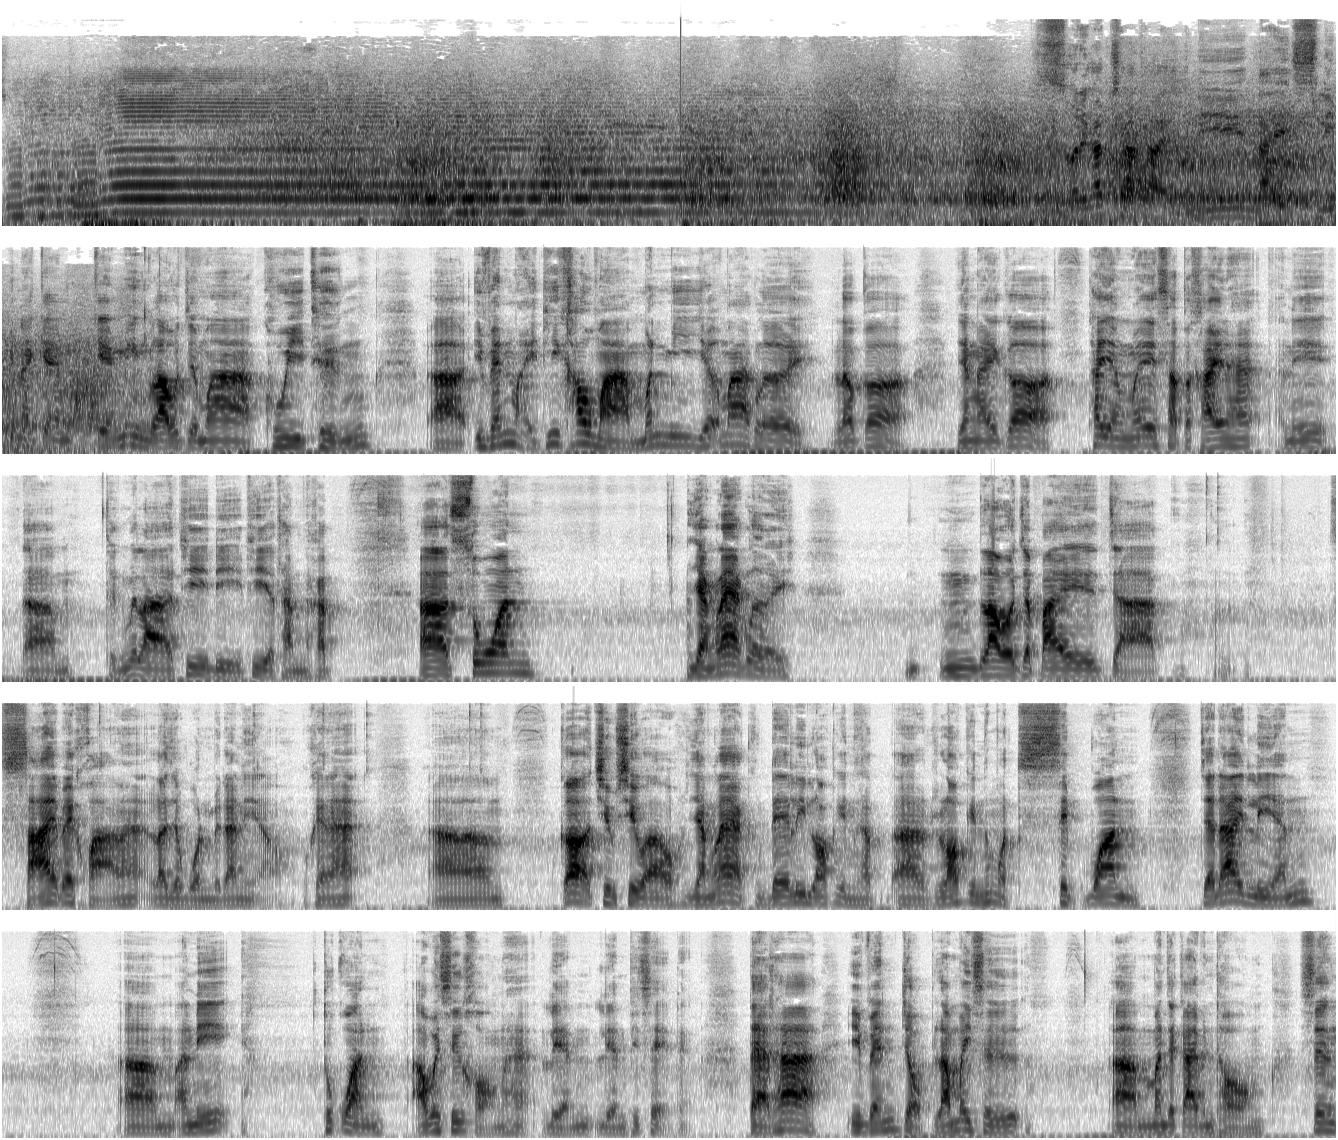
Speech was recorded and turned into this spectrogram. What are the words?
สวัสดีครับชาไทย วันนี้ใน Sleep in a Game Gaming เราจะมาคุยถึงอีเวนต์ใหม่ที่เข้ามามันมีเยอะมากเลย แล้วก็ยังไงก็ถ้ายังไม่สับตะไคร้นะฮะ อันนี้ถึงเวลาที่ดีที่จะทำนะครับส่วนอย่างแรกเลย เราจะไปจาก ซ้ายไปขวาฮะเราจะวนไปด้านนี้เอาโอเคนะฮะอ่าก็ชิวๆเอา อย่างแรก Daily Login ครับอ่า Login ทั้งหมด 10 วัน จะได้เหรียญอ่าอันนี้ทุกวันเอาไว้ซื้อของนะฮะ เหรียญเหรียญพิเศษเนี่ย แต่ถ้าอีเวนต์จบแล้วไม่ซื้ออามันจะกลายเป็นทอง ซึ่ง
